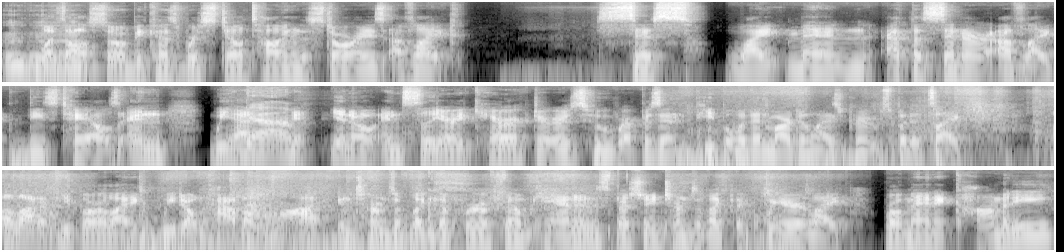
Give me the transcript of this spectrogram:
was Mhm. also because we're still telling the stories of like cis white men at the center of like these tales and we have Yeah. you know ancillary characters who represent people within marginalized groups but it's like a lot of people are like we don't have a lot in terms of like the queer film canon especially in terms of like the queer like romantic comedy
